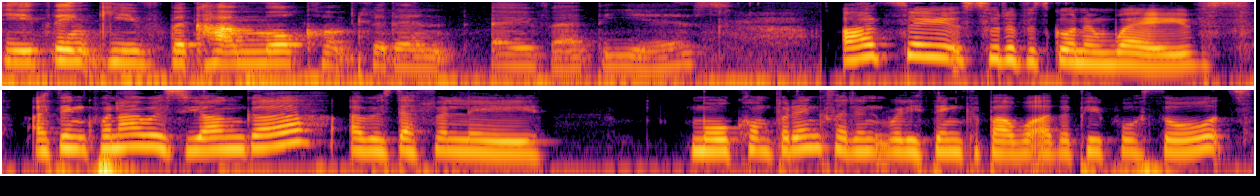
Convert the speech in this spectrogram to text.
Do you think you've become more confident over the years? I'd say it sort of has gone in waves. I think when I was younger, I was definitely more confident because I didn't really think about what other people thought.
